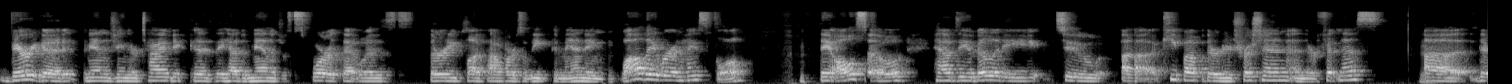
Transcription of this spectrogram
very good at managing their time because they had to manage a sport that was 30 plus hours a week demanding while they were in high school. they also have the ability to uh, keep up their nutrition and their fitness yeah. Uh, they're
